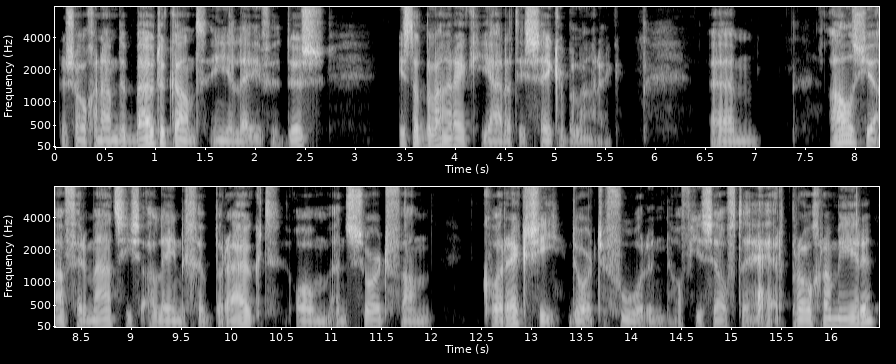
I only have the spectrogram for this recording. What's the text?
de zogenaamde buitenkant in je leven. Dus is dat belangrijk? Ja, dat is zeker belangrijk. Ehm, als je affirmaties alleen gebruikt om een soort van correctie door te voeren of jezelf te herprogrammeren,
